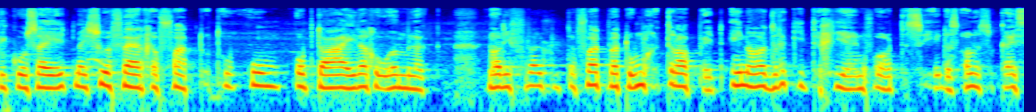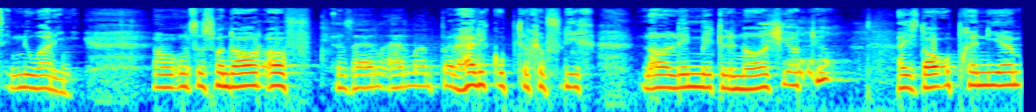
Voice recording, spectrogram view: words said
Because hy het my so ver gevat tot om op daai heilige oomblik na die vrou toe te vat wat hom getrap het en haar drukkie te gee en vir haar te sê dis alles oké okay, sy moenie worry nie. Nou, ons is van daar af is Her Herman per helikopter gevlieg na Lenmetlenasia toe. Hy is daar opgeneem.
